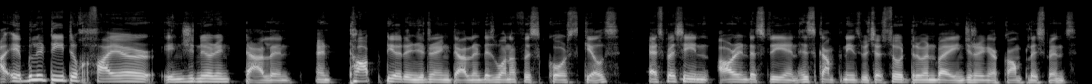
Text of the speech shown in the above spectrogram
uh, ability to hire engineering talent and top tier engineering talent is one of his core skills, especially in our industry and his companies, which are so driven by engineering accomplishments.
